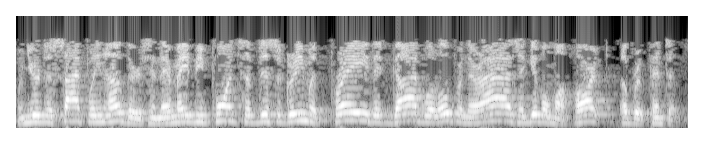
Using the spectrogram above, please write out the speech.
When you're discipling others and there may be points of disagreement, pray that God will open their eyes and give them a heart of repentance.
